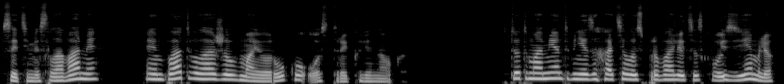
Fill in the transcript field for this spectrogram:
С этими словами эмпат вложил в мою руку острый клинок. В тот момент мне захотелось провалиться сквозь землю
